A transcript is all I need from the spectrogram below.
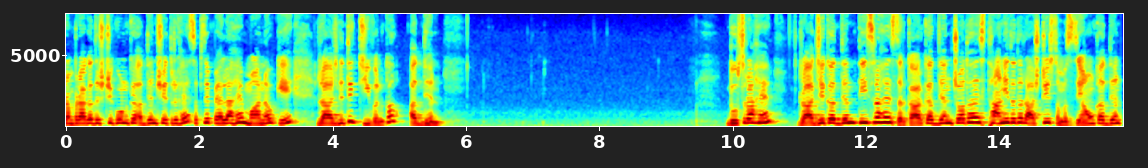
परंपरागत दृष्टिकोण का अध्ययन क्षेत्र है। सबसे पहला है मानव के राजनीतिक जीवन का अध्ययन। दूसरा है, राज्य का अध्ययन, तीसरा है, सरकार का अध्ययन, चौथा है, स्थानीय तथा राष्ट्रीय समस्याओं का अध्ययन,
